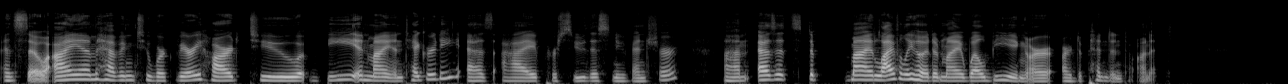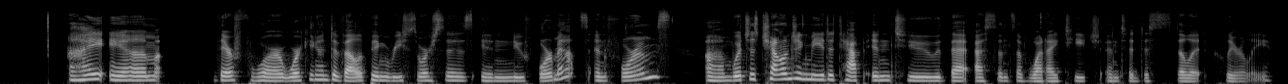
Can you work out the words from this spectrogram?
And so I am having to work very hard to be in my integrity as I pursue this new venture, um, as it's de- my livelihood and my well being are, are dependent on it. I am therefore working on developing resources in new formats and forums, um, which is challenging me to tap into the essence of what I teach and to distill it clearly.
